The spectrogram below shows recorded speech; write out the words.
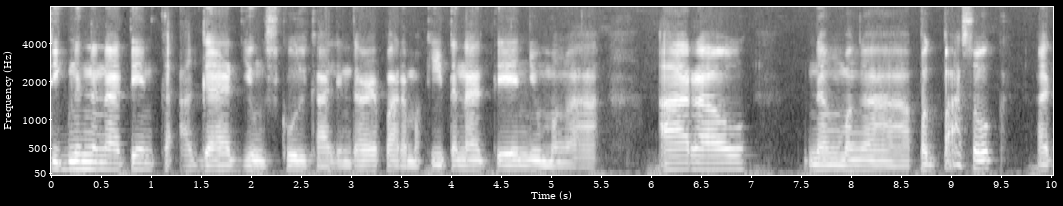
tignan na natin kaagad yung school calendar para makita natin yung mga araw ng mga pagpasok at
